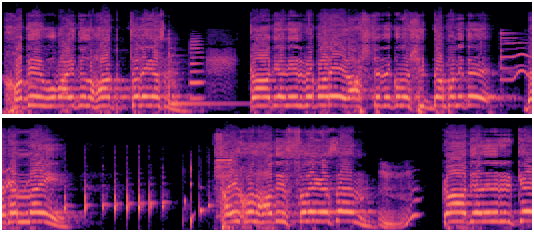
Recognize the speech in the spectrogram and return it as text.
খতিব উবাইদুল হক চলে গেছেন কাদিয়ানির ব্যাপারে রাষ্ট্রের কোনো সিদ্ধান্ত নিতে দেখেন নাই শাইখুল হাদিস চলে গেছেন কাদিয়ানিদেরকে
